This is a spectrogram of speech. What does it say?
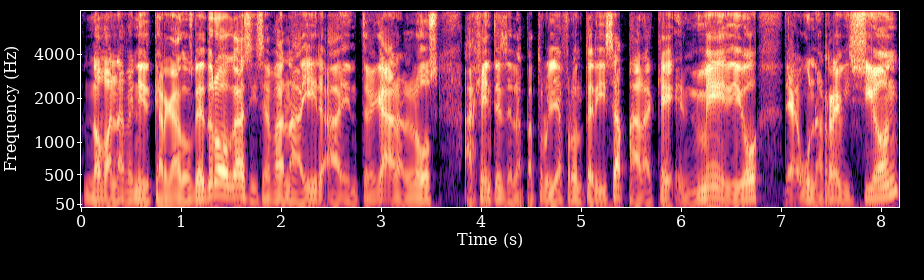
no van a venir cargados de drogas y se van a ir a entregar a los agentes de la patrulla fronteriza para que en medio de una revisión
